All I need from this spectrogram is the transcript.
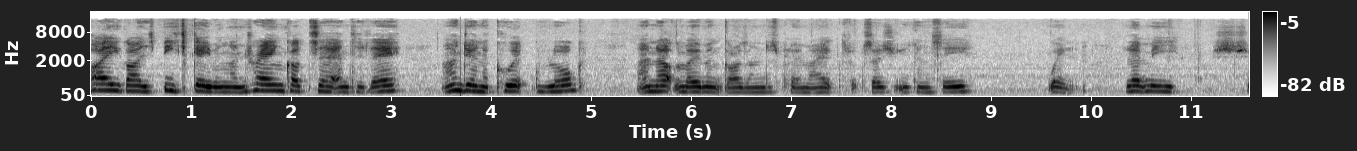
Hi guys, Beast Gaming and Train Cuts here and today I'm doing a quick vlog and at the moment guys I'm just playing my Xbox as you can see. Wait, let me sh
